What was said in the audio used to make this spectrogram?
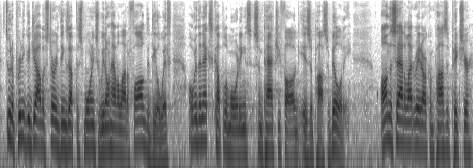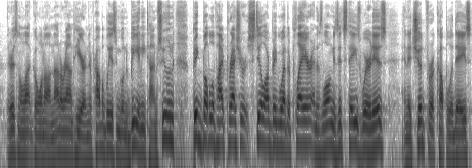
It's doing a pretty good job of stirring things up this morning, so we don't have a lot of fog to deal with. Over the next couple of mornings, some patchy fog is a possibility. On the satellite radar composite picture, there isn't a lot going on, not around here, and there probably isn't going to be anytime soon. Big bubble of high pressure, still our big weather player, and as long as it stays where it is, and it should for a couple of days.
